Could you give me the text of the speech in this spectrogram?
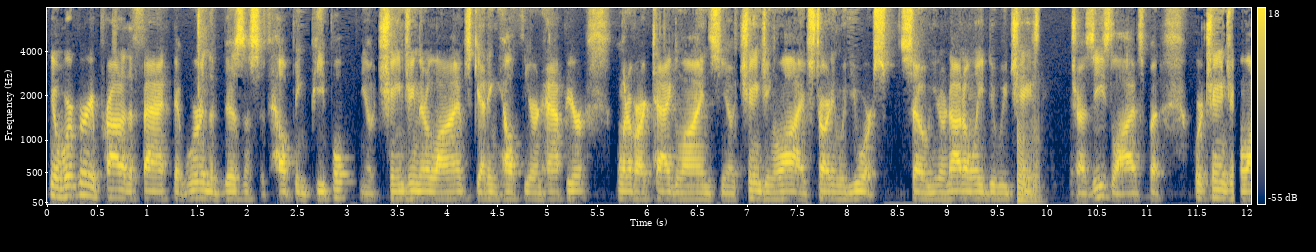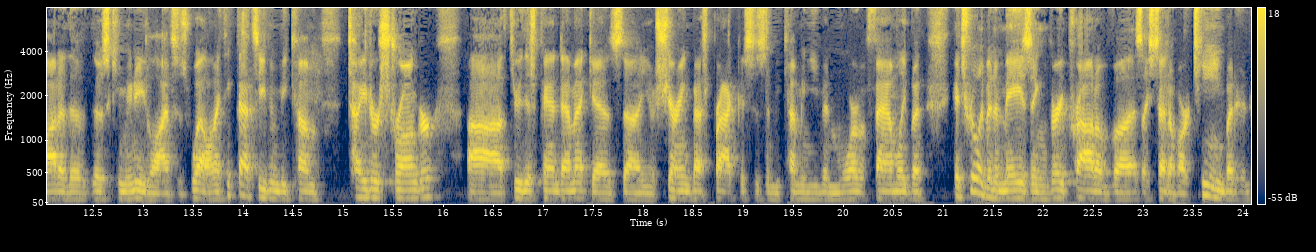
you know, we're very proud of the fact that we're in the business of helping people, you know, changing their lives, getting healthier and happier. One of our taglines, you know, changing lives, starting with yours. So, you know, not only do we change mm-hmm franchisees' lives, but we're changing a lot of the, those community lives as well. And I think that's even become tighter, stronger uh, through this pandemic as uh, you know sharing best practices and becoming even more of a family. But it's really been amazing. Very proud of, uh, as I said, of our team, but in,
